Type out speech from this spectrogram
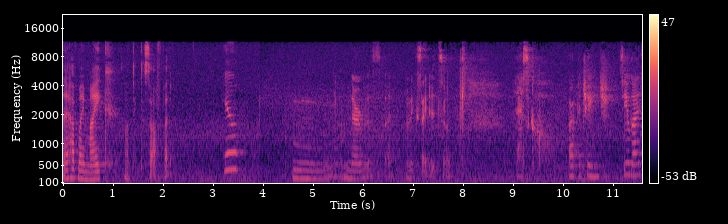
And I have my mic. I'll take this off, but yeah. Mm, I'm nervous, but I'm excited, so let's go. I have to change. See you guys.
